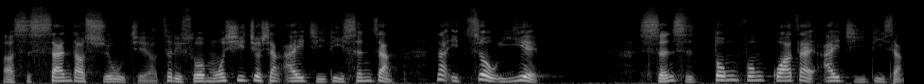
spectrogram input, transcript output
呃十三到十五节啊，这里说摩西就向埃及地伸杖，那一昼一夜，神使东风刮在埃及地上。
